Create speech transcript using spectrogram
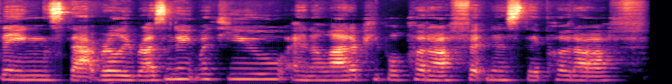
things that really resonate with you. And a lot of people put off fitness, they put off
